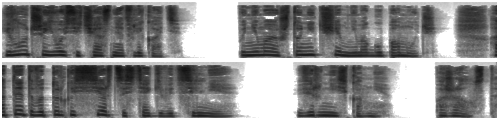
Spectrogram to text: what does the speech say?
и лучше его сейчас не отвлекать. Понимаю, что ничем не могу помочь. От этого только сердце стягивает сильнее. Вернись ко мне, пожалуйста.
